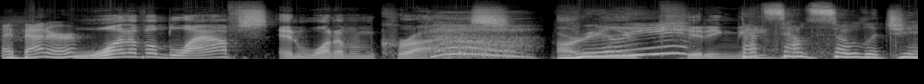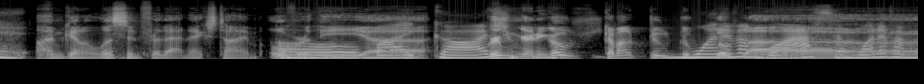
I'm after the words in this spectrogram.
I better. One of them laughs and one of them cries. Are really? you kidding me? That sounds so legit. I'm gonna listen for that next time over Oh the. Uh, my gosh. Grim Ghost, come out to the One of them laughs and one of them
